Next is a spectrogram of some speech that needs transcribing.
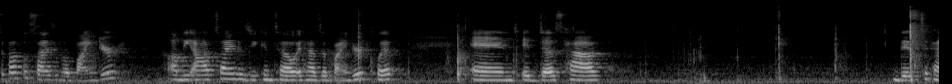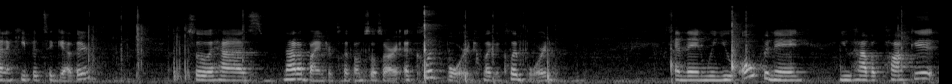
it's about the size of a binder. On the outside, as you can tell, it has a binder clip and it does have this to kind of keep it together. So it has, not a binder clip, I'm so sorry, a clipboard, like a clipboard. And then when you open it, you have a pocket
